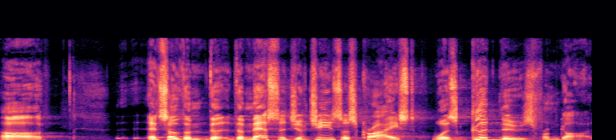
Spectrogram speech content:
Uh, and so the, the, the message of Jesus Christ was good news from God.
